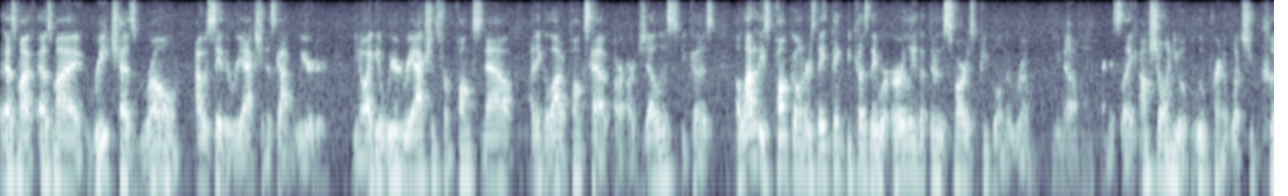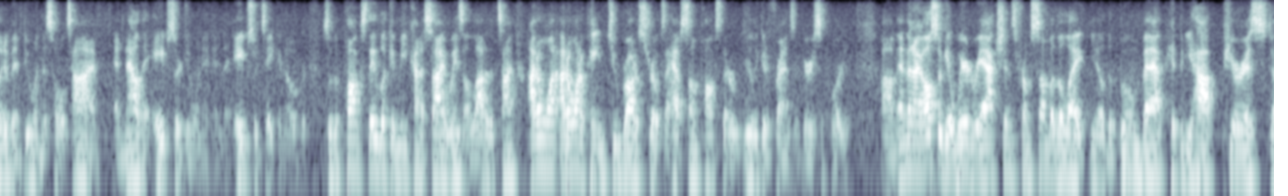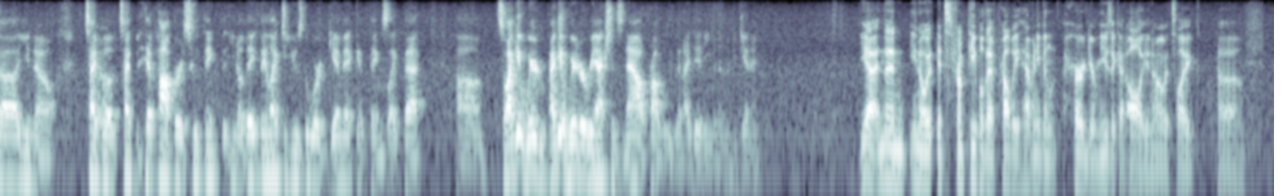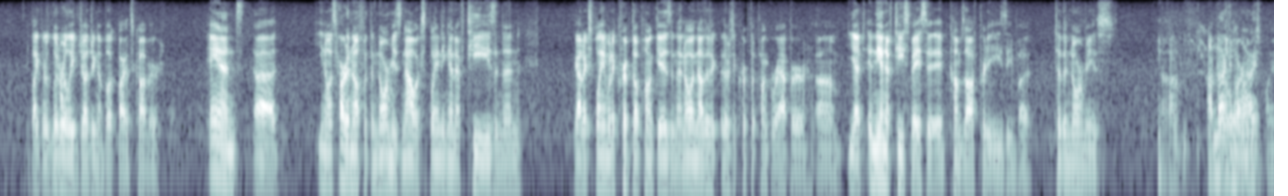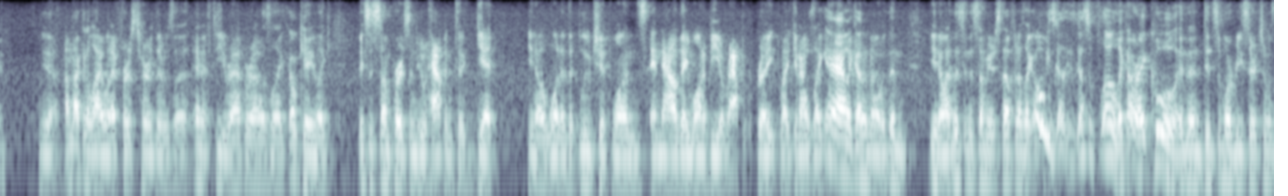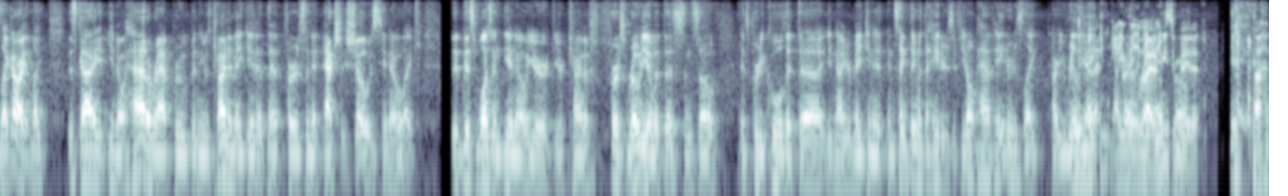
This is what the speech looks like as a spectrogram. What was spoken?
as my as my reach has grown, I would say the reaction has gotten weirder. You know, I get weird reactions from punks now. I think a lot of punks have are, are jealous because a lot of these punk owners they think because they were early that they're the smartest people in the room. You know, and it's like I'm showing you a blueprint of what you could have been doing this whole time, and now the apes are doing it, and the apes are taking over. So the punks they look at me kind of sideways a lot of the time. I don't want I don't want to paint in too broad of strokes. I have some punks that are really good friends and very supportive. Um, and then I also get weird reactions from some of the like you know the boom bap hippity hop purist uh, you know type Yeah. of type of hip hoppers who think that you know they they like to use the word gimmick and things like that. Um, so I get weird. I get weirder reactions now probably than I did even in the beginning. Yeah, and then you know it's from people that probably haven't even heard your music at all. You know, it's like, uh, like they're literally judging a book by its cover, and uh, you know it's hard enough with the normies now explaining NFTs, and then got to explain what a CryptoPunk is, and then oh, now there's a, there's a CryptoPunk rapper. Um, yeah, in the NFT space, it, it comes off pretty easy, but to the normies, um, I'm not gonna to lie. Yeah, I'm not gonna lie. When I first heard there was a NFT rapper, I was like, okay, like this is some person who happened to get, you know, one of the blue chip ones, and now they want to be a rapper, right? Like, and I was like, yeah, like I don't know. And then, you know, I listened to some of your stuff, and I was like, oh, he's got he's got some flow. Like, all right, cool. And then did some more research and was like, all right, like this guy, you know, had a rap group, and he was trying to make it at that first, and it actually shows, you know, like this wasn't, you know, your your kind of first rodeo with this, and so it's pretty cool that uh, you, now you're making it. And same thing with the haters. If you don't have haters, like, are you really Yeah, making it? are you right? really right, it making means you made it. Yeah. Uh,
